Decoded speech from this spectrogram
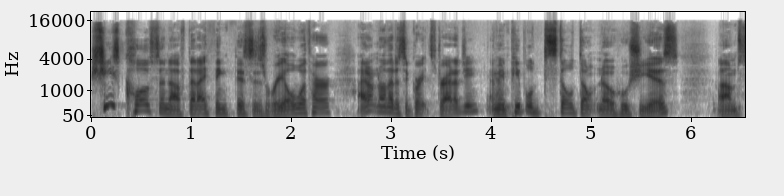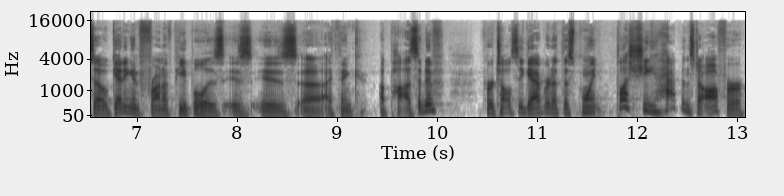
She's close enough that I think this is real with her. I don't know that it's a great strategy. I mean, people still don't know who she is, um, so getting in front of people is is is uh, I think a positive for Tulsi Gabbard at this point. Plus, she happens to offer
